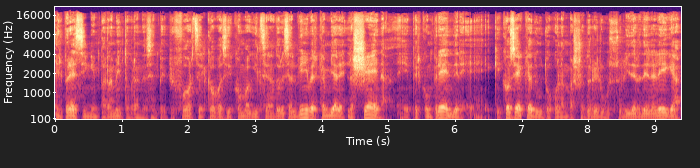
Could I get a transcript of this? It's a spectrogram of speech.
Il pressing in Parlamento prende sempre più forza il Copasir convoca il senatore Salvini per cambiare la scena e per comprendere eh, che cosa è accaduto con l'ambasciatore russo. Il leader della Lega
